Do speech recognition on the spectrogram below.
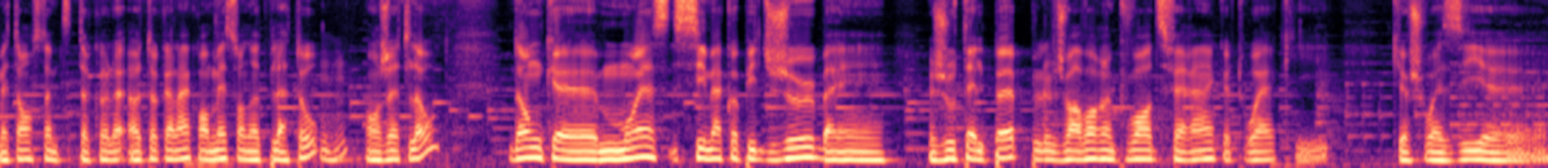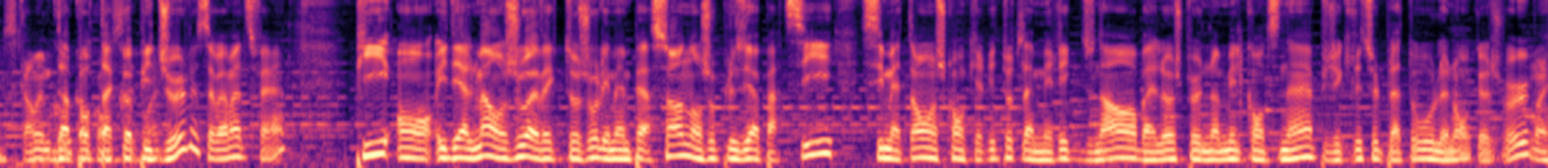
Mettons, c'est un petit autocollant, qu'on met sur notre plateau, Mhm. on jette l'autre. Donc, euh, moi, si c'est ma copie du jeu, ben, joue tel peuple, je vais avoir un pouvoir différent que toi qui, qui a choisi euh, c'est quand même cool pour comme ta copie ouais. de jeu, c'est vraiment différent. Puis, on, idéalement, on joue avec toujours les mêmes personnes, on joue plusieurs parties. Si, mettons, je conquéris toute l'Amérique du Nord, ben là, je peux nommer le continent, puis j'écris sur le plateau le nom que je veux. Ouais.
